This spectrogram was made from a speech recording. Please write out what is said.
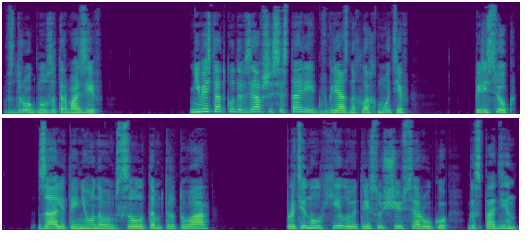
вздрогнул, затормозив. Невесть откуда взявшийся старик в грязных лохмотьев пересек залитый неоновым золотом тротуар, протянул хилую трясущуюся руку. «Господин,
